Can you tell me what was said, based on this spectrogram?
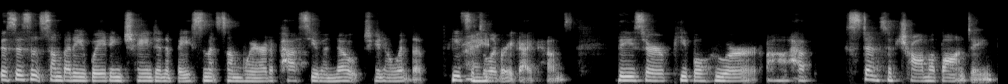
This isn't somebody waiting chained in a basement somewhere to pass you a note, you know, when the pizza right. delivery guy comes. These are people who are uh, have extensive trauma bonding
